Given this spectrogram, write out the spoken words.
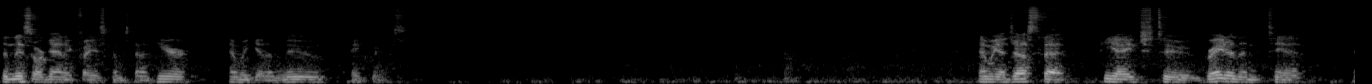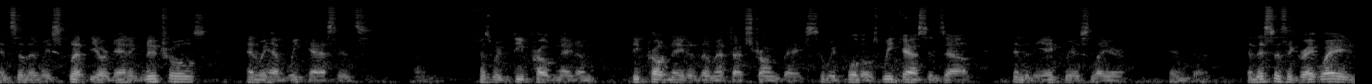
Then this organic phase comes down here, and we get a new aqueous. And we adjust that pH to greater than 10, and so then we split the organic neutrals, and we have weak acids because um, we've deprotonated them, deprotonated them at that strong base. So we pull those weak acids out into the aqueous layer, and uh, and this is a great way,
